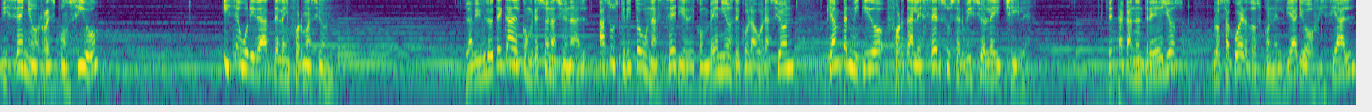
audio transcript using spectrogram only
diseño responsivo y seguridad de la información. La Biblioteca del Congreso Nacional ha suscrito una serie de convenios de colaboración que han permitido fortalecer su servicio Ley Chile, destacando entre ellos los acuerdos con el Diario Oficial,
